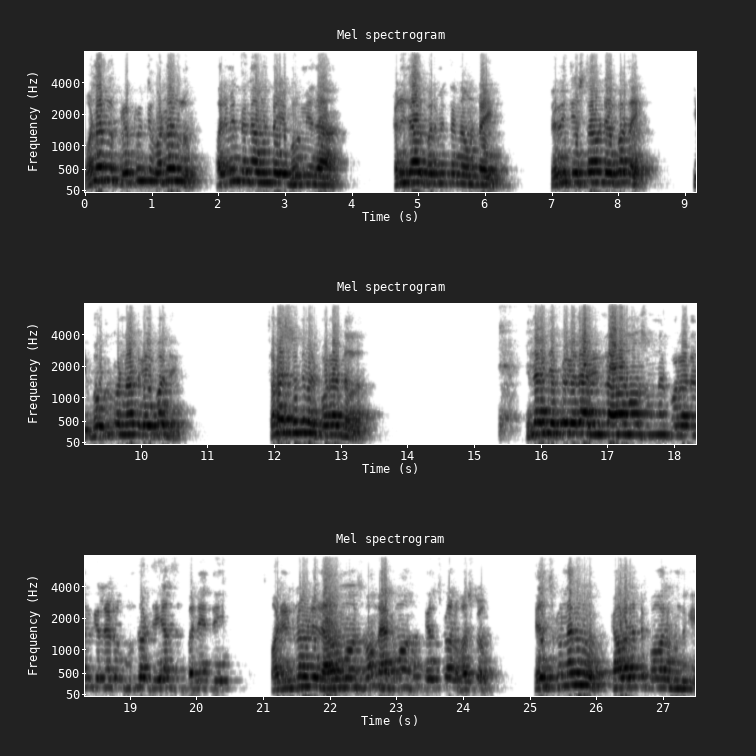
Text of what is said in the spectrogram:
వనరులు ప్రకృతి వనరులు పరిమితంగా ఉంటాయి భూమి మీద. ఖనిజాలు పరిమితంగా ఉంటాయి. ఇవి తీస్తూ ఉంటే అయిపోతాయి. ఈ బొగ్గు కొన్నాళ్ళకి అయిపోద్ది. సమస్య ఉంది మరి పోరాటంలో. ఇందాక చెప్పే కదా ఇంట్లో అవమాంసం ఉందని పోరాటానికి వెళ్ళాడు. ముందు చేయాల్సిన పని ఏంది? వాడి ఇంట్లో ఉండేది అవమాంసమో మేక మాంసం తెలుసుకోవాలి ఫస్ట్. తెలుసుకున్నాక నువ్వు కావాలంటే పోవాలి ముందుకి.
